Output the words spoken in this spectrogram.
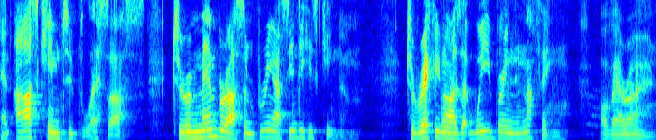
and ask him to bless us, to remember us and bring us into his kingdom, to recognize that we bring nothing of our own.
